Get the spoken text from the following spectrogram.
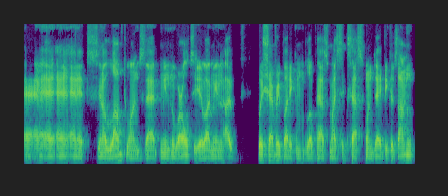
and, and, and it's you know loved ones that mean the world to you. I mean, I wish everybody can blow past my success one day because I'm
